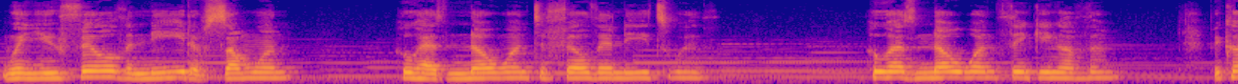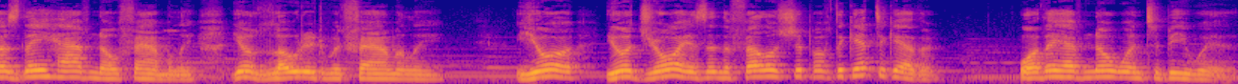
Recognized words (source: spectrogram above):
when you feel the need of someone who has no one to fill their needs with? Who has no one thinking of them? Because they have no family. You're loaded with family. Your, your joy is in the fellowship of the get together. Well, they have no one to be with.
